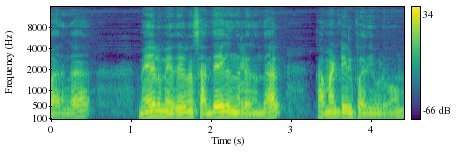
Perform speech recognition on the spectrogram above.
பாருங்கள் மேலும் ஏதேனும் சந்தேகங்கள் இருந்தால் கமெண்டில் பதிவிடுவோம்.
